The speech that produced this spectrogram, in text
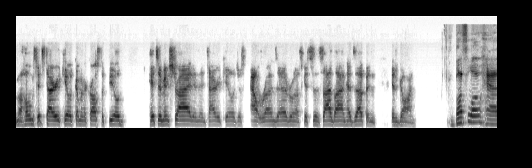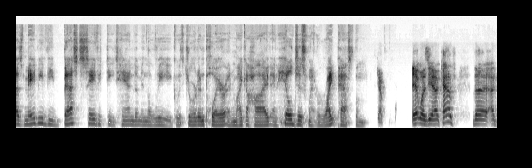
Mahomes hits Tyreek Hill coming across the field, hits him in stride, and then Tyreek Hill just outruns everyone else, gets to the sideline, heads up, and is gone. Buffalo has maybe the best safety tandem in the league with Jordan Poyer and Micah Hyde, and Hill just went right past them. Yep. It was, you know, kind of the, I,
